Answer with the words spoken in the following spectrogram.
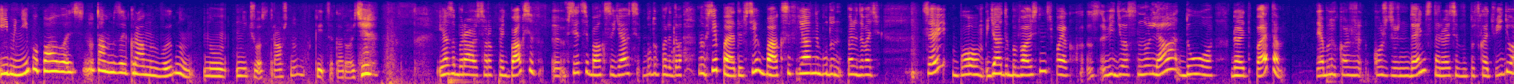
І мені попалось, ну там за екраном видно, ну нічого страшного, киця, коротше. Я забираю 45 баксів. Е, Всі ці бакси я буду передавати. Ну, всі пети, всіх баксів я не буду передавати цей, бо я добиваюсь, ну, типа, як відео з нуля до рейд. Я буду кож- кожен день старатися випускати відео,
